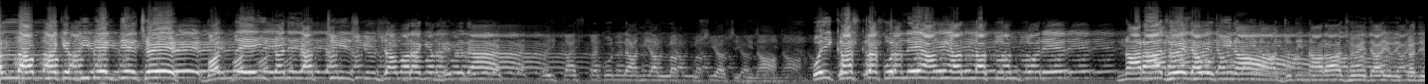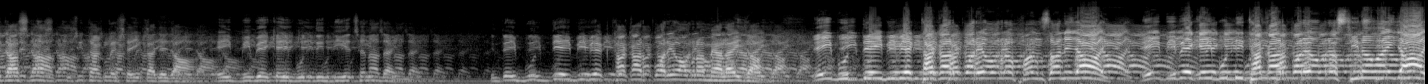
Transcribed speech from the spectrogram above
আল্লাহ আপনাকে বিবেক দিয়েছে। বান্দে, এই কাজে যাচ্ছিস, কিন্তু যাবার আগে ভেবে দেখ, ওই কাজটা করলে আমি আল্লাহ খুশি আছি কিনা? ওই কাজটা করলে আমি আল্লাহ তোর নারাজ হয়ে যাব কিনা? যদি নারাজ হয়ে যায়, ওই কাজে যাস না, খুশি থাকলে সেই কাজে যা। এই বিবেক, এই বুদ্ধি দিয়েছে না দেয় কিন্তু এই বুদ্ধি এই বিবেক থাকার পরেও আমরা মেলায় যাই। এই বুদ্ধি এই বিবেক থাকার পরেও আমরা ফাংশনে যাই। এই বিবেক এই বুদ্ধি থাকার পরেও আমরা সিনেমায় যাই।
